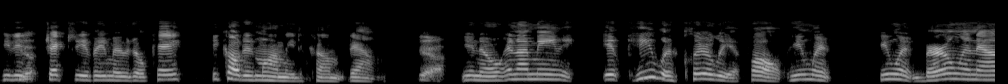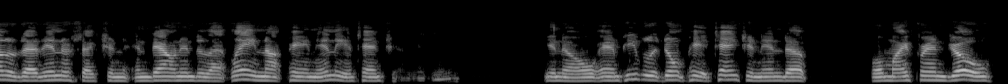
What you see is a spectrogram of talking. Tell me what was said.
He didn't Yep. check to see if anybody was okay. He called his mommy to come down. Yeah, You know, and I mean, it. He was clearly at fault. He went, he went barreling out of that intersection and down into that lane, not paying any attention. hmm You know, and people that don't pay attention end up. Well, my friend Joe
